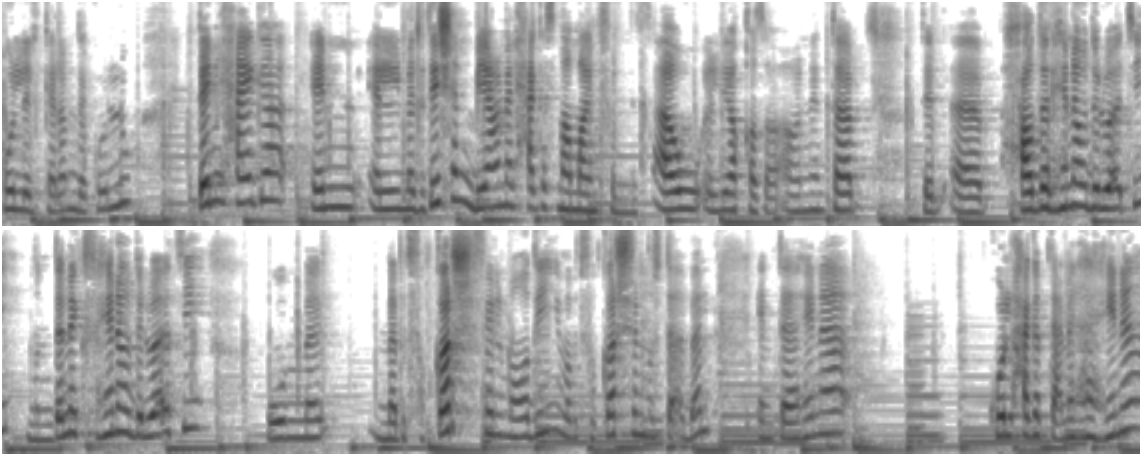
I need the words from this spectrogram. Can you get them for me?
كل الكلام ده كله. تاني حاجة إن ال meditation بيعمل حاجة اسمها mindfulness أو اليقظة أو إن أنت تبقى حاضر هنا ودلوقتي مندمج في هنا ودلوقتي وما ما بتفكرش في الماضي ما بتفكرش في المستقبل. أنت هنا كل حاجة بتعملها هنا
